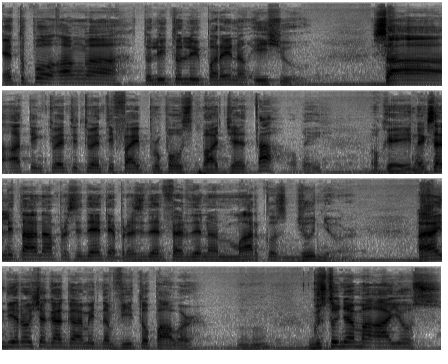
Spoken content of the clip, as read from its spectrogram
ito po ang ah, tuloy-tuloy pa rin ang issue sa ating 2025 proposed budget. Ah, okay. Okay, nagsalita na ang presidente, President Ferdinand Marcos Jr. Ah, hindi raw siya gagamit ng veto power. Gusto niya maayos.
